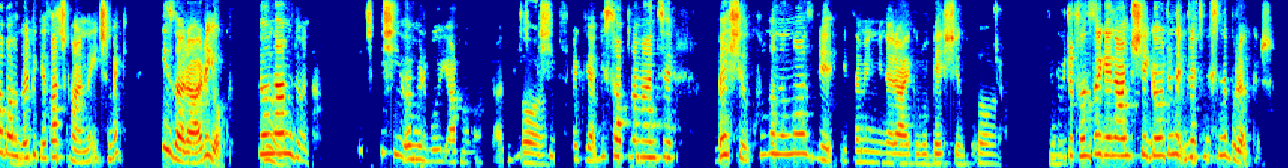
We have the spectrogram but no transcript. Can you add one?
sabahları bir kez aç karnına içmek bir zararı yok. Dönem dönem. Hiçbir şeyi ömür boyu yapmamak lazım. Hiçbir Doğru. şey sürekli. Bir supplementi 5 yıl kullanılmaz bir vitamin mineral grubu 5 yıl boyunca. Doğru. Çünkü Hı. vücut hazır gelen bir şey gördüğünde üretmesini bırakır.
